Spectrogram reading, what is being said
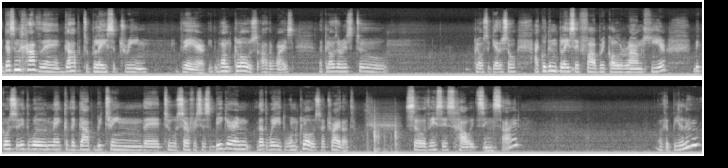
It doesn't have the gap to place a trim there. It won't close otherwise the closer is too close together. So I couldn't place a fabric all around here because it will make the gap between the two surfaces bigger and that way it won't close. I try that. So this is how it's inside with a pillow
